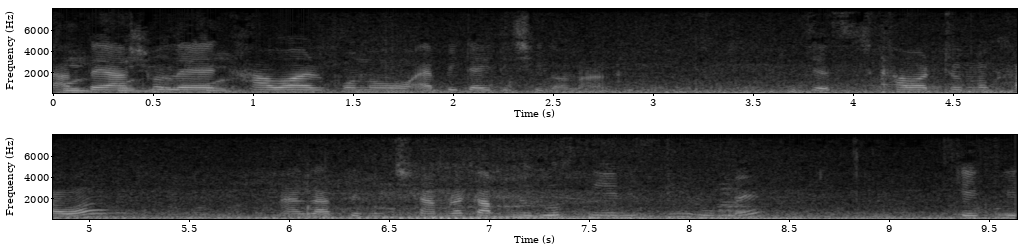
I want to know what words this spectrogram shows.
রাতে আসলে খাওয়ার কোনো অ্যাপিটাইটই ছিল না। জাস্ট খাওয়ার জন্য খাওয়া। আর রাতে হচ্ছে আমরা কাপ নুডলস নিয়ে নিছি রুমে কেটলি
